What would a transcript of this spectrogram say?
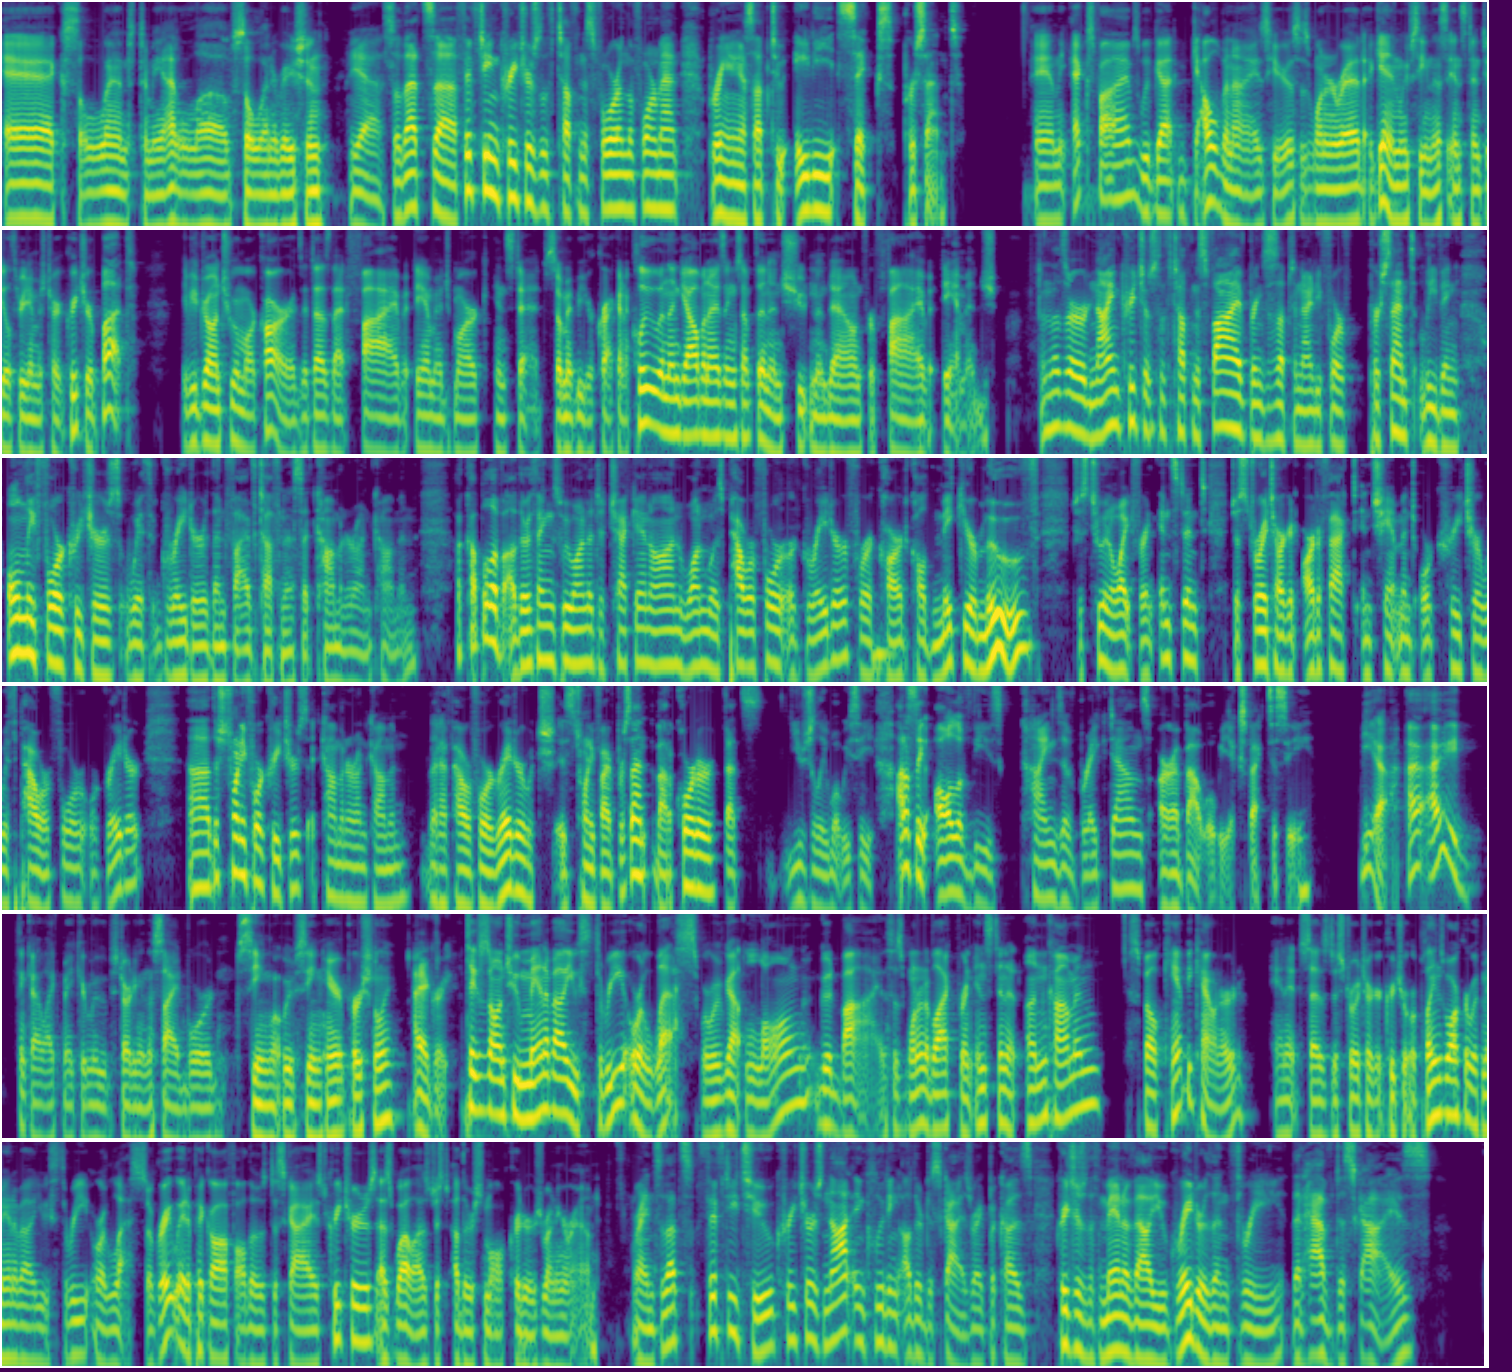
excellent to me. I love Soul Enervation. Yeah, so that's uh, 15 creatures with toughness 4 in the format, bringing us up to 86%. And the X5s, we've got Galvanize here. This is one in red. Again, we've seen this instant deal three damage target creature, but if you've drawn two or more cards, it does that five damage mark instead. So maybe you're cracking a clue and then galvanizing something and shooting them down for five damage. And those are nine creatures with toughness five, brings us up to 94%, leaving only four creatures with greater than five toughness at common or uncommon. A couple of other things we wanted to check in on. One was power four or greater for a card called Make Your Move, just two and a white for an instant. Destroy target artifact, enchantment, or creature with power four or greater. Uh, there's 24 creatures at common or uncommon that have power four or greater, which is 25%, about a quarter. That's usually what we see. Honestly, all of these kinds of breakdowns are about what we expect to see. Yeah, I, I think I like make your move starting in the sideboard, seeing what we've seen here personally. I agree. It takes us on to mana value three or less, where we've got long goodbye. This is one in a black for an instant at uncommon. Spell can't be countered, and it says destroy target creature or planeswalker with mana value three or less. So great way to pick off all those disguised creatures as well as just other small critters running around. Right. And so that's 52 creatures, not including other disguise, right? Because creatures with mana value greater than three that have disguise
